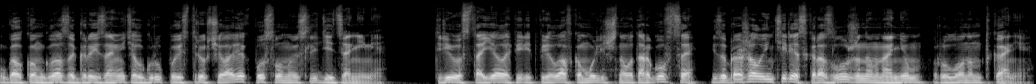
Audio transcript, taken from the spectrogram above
Уголком глаза Грей заметил группу из трех человек, посланную следить за ними. Трио стояло перед прилавком уличного торговца, изображало интерес к разложенным на нем рулонам ткани.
